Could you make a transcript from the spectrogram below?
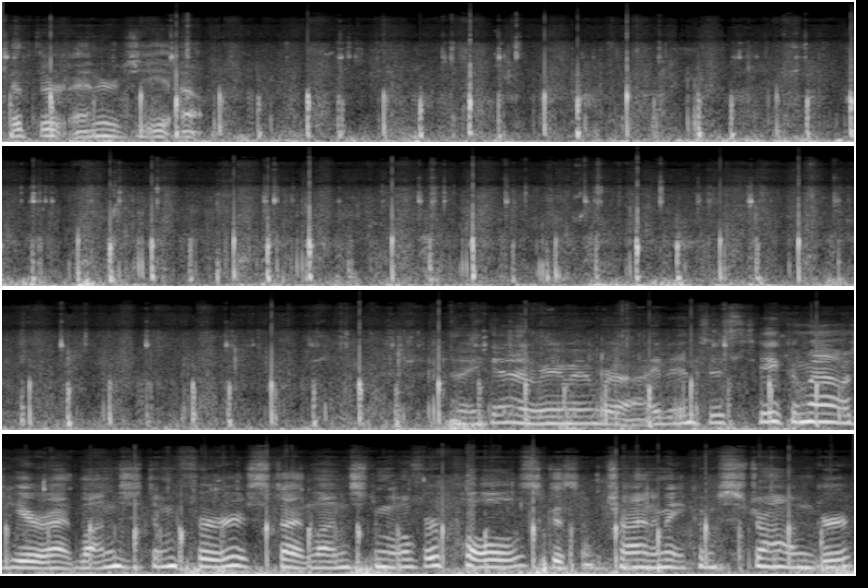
get their energy out. And again, remember, I didn't just take him out here. I lunged him first. I lunged him over poles because I'm trying to make him stronger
